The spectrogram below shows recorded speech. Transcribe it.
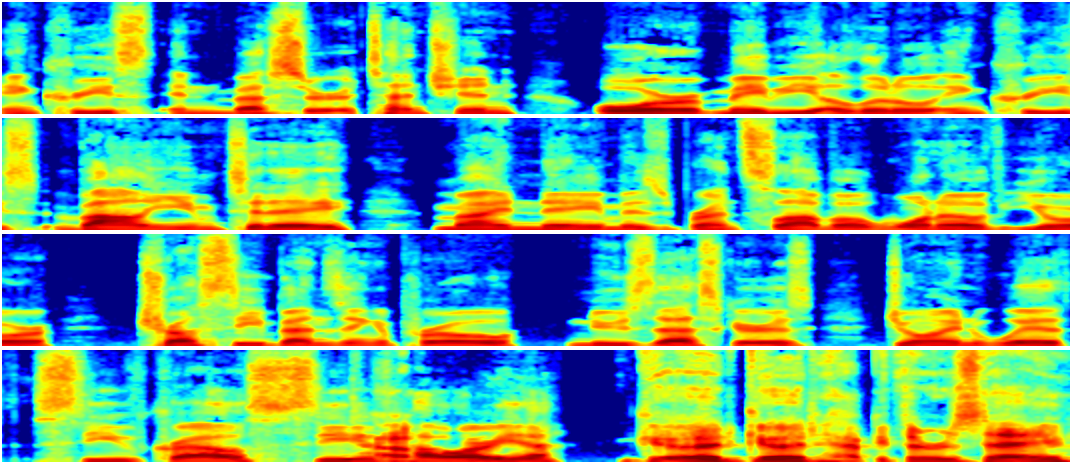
increased investor attention or maybe a little increased volume today. My name is Brent Slava, one of your trusty Benzinga Pro news deskers, joined with Steve Krause. Steve, how, how are you? Good, good. Happy Thursday.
